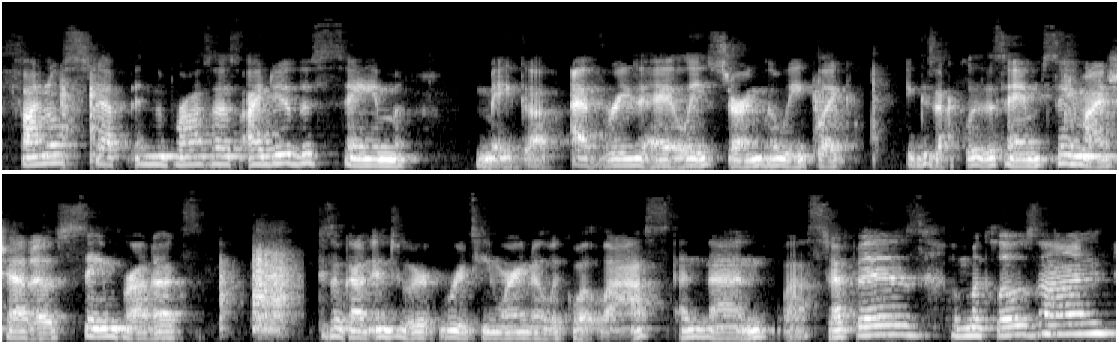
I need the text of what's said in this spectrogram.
final step in the process. I do the same makeup every day, at least during the week, like exactly the same, same eyeshadows, same products because I've gotten into a routine where I know like what lasts. And then last step is put my clothes on.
